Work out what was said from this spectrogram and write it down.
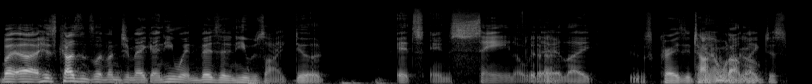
but uh, his cousins live in Jamaica, and he went and visited, and he was like, "Dude, it's insane over Yeah. there. Like, it was crazy. Talking wanna about go. like just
